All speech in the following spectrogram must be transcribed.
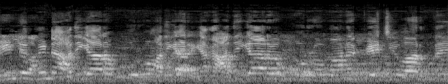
மீண்டும் மீண்டும் அதிகாரப்பூர்வம் அதிகார ஏங்க, அதிகாரப்பூர்வமான பேச்சுவார்த்தை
